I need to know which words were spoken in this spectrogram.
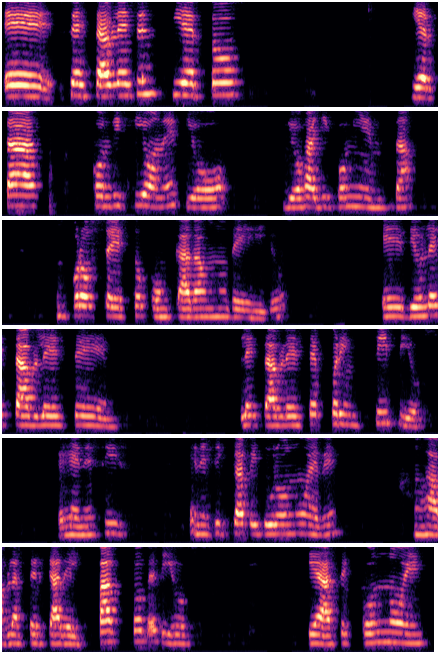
eh, se establecen ciertos, ciertas condiciones. Dios, Dios allí comienza un proceso con cada uno de ellos. Eh, Dios le establece, le establece principios. Génesis, Génesis capítulo 9 nos habla acerca del pacto de Dios que hace con Noé,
